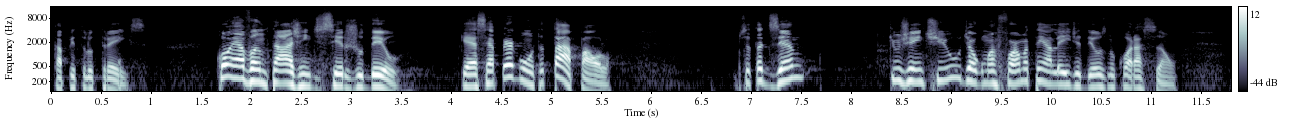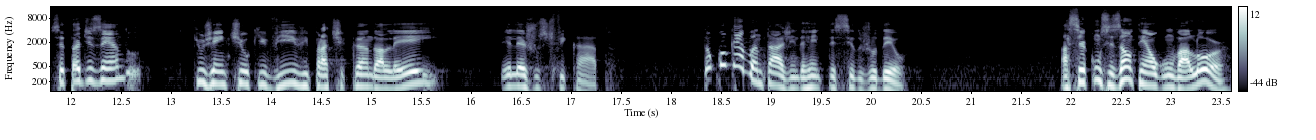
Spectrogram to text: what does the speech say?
capítulo 3. Qual é a vantagem de ser judeu? Que essa é a pergunta. Tá, Paulo. Você está dizendo que o gentil, de alguma forma, tem a lei de Deus no coração. Você está dizendo que o gentil que vive praticando a lei, ele é justificado. Então, qual é a vantagem da gente ter sido judeu? A circuncisão tem algum valor?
